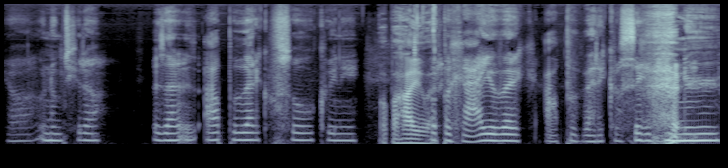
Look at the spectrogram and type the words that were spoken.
ja, hoe noemt je dat? Is dat apenwerk of zo? Ik weet niet. Papegaaienwerk. Papegaaienwerk, apenwerk, wat zeg ik nu?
